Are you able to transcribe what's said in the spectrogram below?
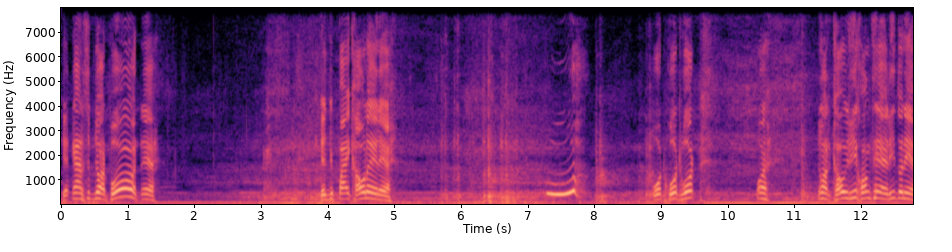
เหตุงานสุดยอดโพดเนี่ยเห็นอยู่ปลายเขาเลยเนี่ยโอ้โหโหดโหดโหดโอ้ยยอดเขาอีหลีของแท้อีหลีตัวนี้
